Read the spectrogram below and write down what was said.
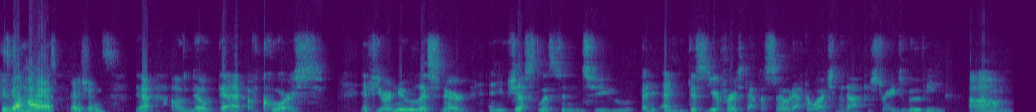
He's got high aspirations. Yeah, I'll note that, of course, if you're a new listener and you've just listened to, and, and this is your first episode after watching the Doctor Strange movie, um,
